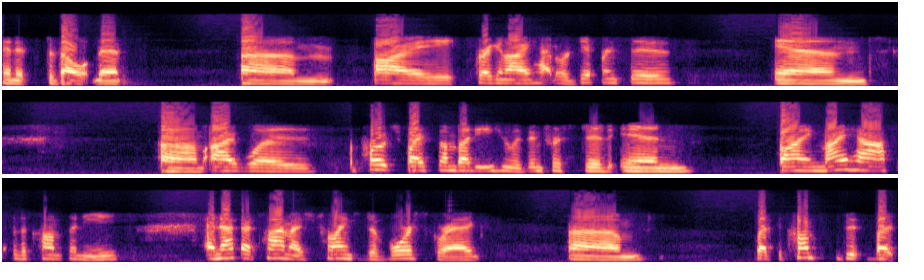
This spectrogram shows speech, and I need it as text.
in its development. Um, I, Greg, and I had our differences, and um, I was approached by somebody who was interested in buying my half of the company. And at that time, I was trying to divorce Greg. Um, but the comp- but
